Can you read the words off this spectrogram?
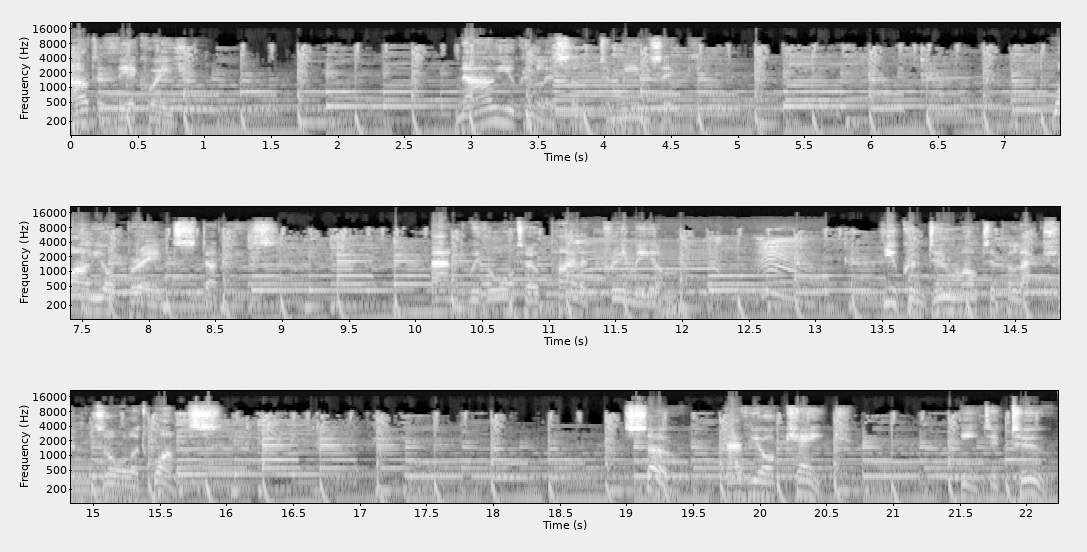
out of the equation. Now you can listen to music while your brain studies. And with Autopilot Premium, you can do multiple actions all at once. So, have your cake. Eat it too.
